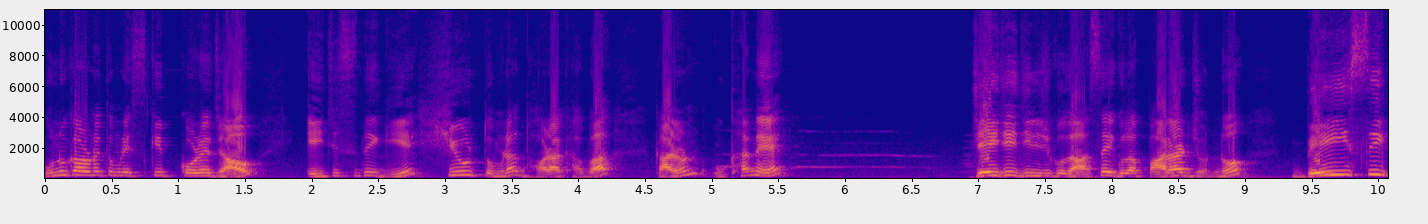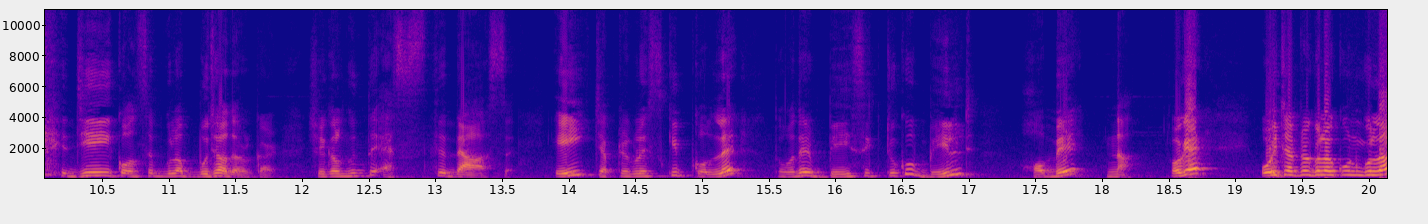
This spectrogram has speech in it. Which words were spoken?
কোনো কারণে তোমরা স্কিপ করে যাও এইচএসসিতে গিয়ে শিওর তোমরা ধরা খাবা। কারণ ওখানে যেই যেই জিনিসগুলো আছে, এগুলো পারার জন্য বেসিক যে কনসেপ্টগুলো বোঝা দরকার, সেগুলো কিন্তু এসএসসিতে দেওয়া আছে। এই চ্যাপ্টারগুলো স্কিপ করলে তোমাদের বেসিকটুকু বিল্ড হবে না। ওকে ওই চ্যাপ্টারগুলো কোনগুলো?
